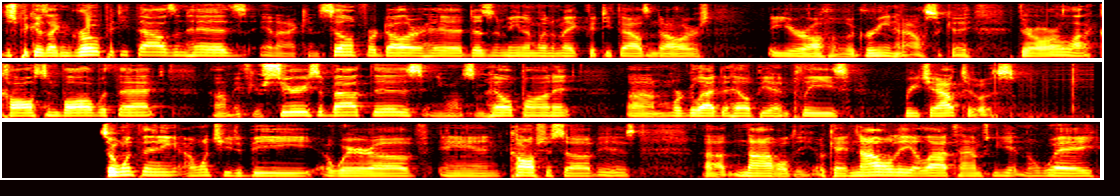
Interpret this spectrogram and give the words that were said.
just because I can grow 50,000 heads and I can sell them for a dollar a head doesn't mean I'm going to make $50,000 a year off of a greenhouse. Okay, there are a lot of costs involved with that. Um, if you're serious about this and you want some help on it, um, we're glad to help you and please reach out to us. So one thing I want you to be aware of and cautious of is uh, novelty. Okay, novelty a lot of times can get in the way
